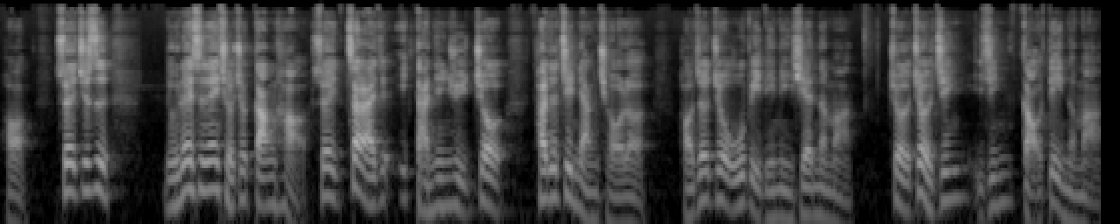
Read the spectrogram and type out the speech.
好，所以就是。鲁内斯那球就刚好，所以再来就一弹进去，就他就进两球了，好，这就五比零领先了嘛，就就已经已经搞定了嘛。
